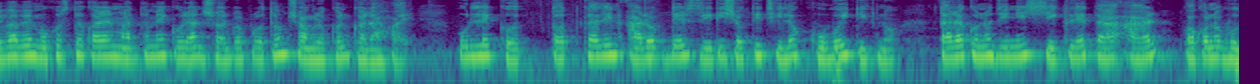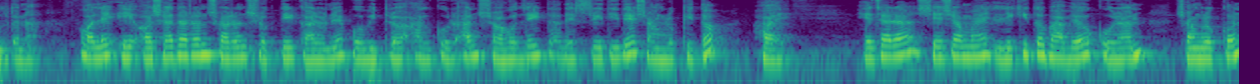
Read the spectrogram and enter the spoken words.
এভাবে মুখস্থ করার মাধ্যমে কোরআন সর্বপ্রথম সংরক্ষণ করা হয়। উল্লেখ্য, তৎকালীন আরবদের স্মৃতিশক্তি ছিল খুবই তীক্ষ্ণ। তারা কোনো জিনিস শিখলে তা আর কখনো ভুলত না। ফলে এই অসাধারণ স্মরণ শক্তির কারণে পবিত্র আল কুরআন সহজেই তাদের স্মৃতিতে সংরক্ষিত হয়। এছাড়া সে সময় লিখিতভাবেও কোরআন সংরক্ষণ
